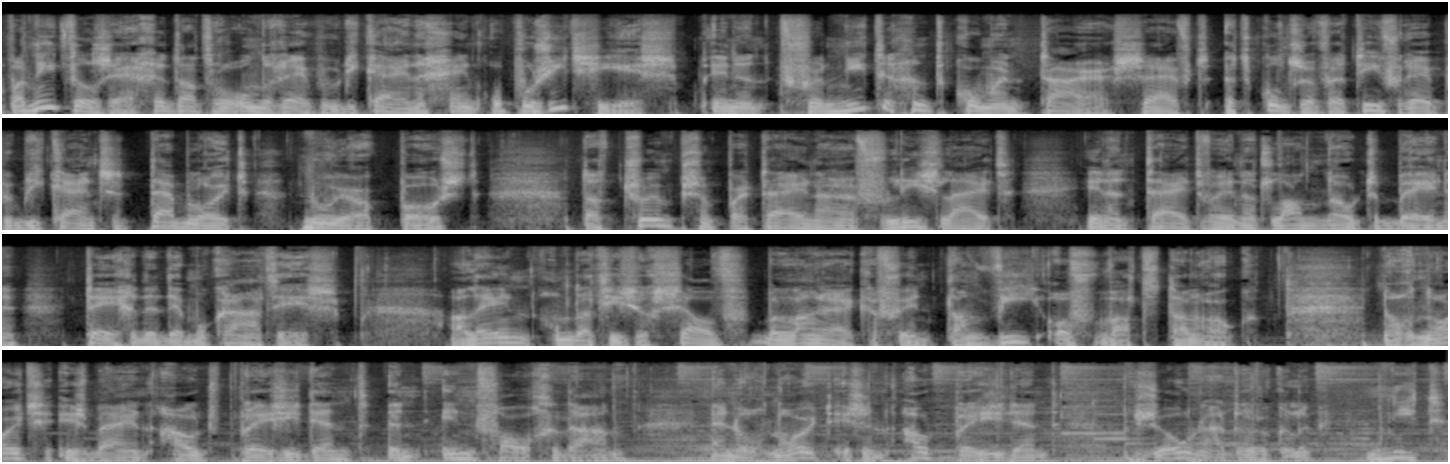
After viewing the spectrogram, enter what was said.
Wat niet wil zeggen dat er onder Republikeinen geen oppositie is. In een vernietigend commentaar schrijft het conservatief-republikeinse tabloid New York Post dat Trump zijn partij naar een verlies leidt in een tijd waarin het land notabene tegen de Democraten is. Alleen omdat hij zichzelf belangrijker vindt dan wie of wat dan ook. Nog nooit is bij een oud-president een inval gedaan en nog nooit is een oud-president zo nadrukkelijk niet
